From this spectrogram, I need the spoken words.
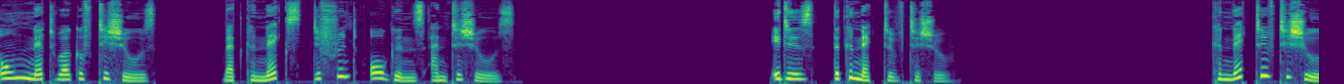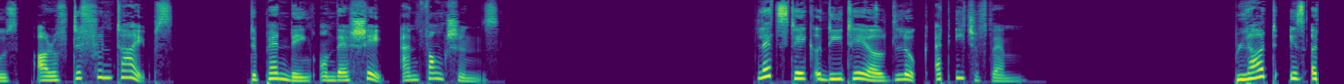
own network of tissues that connects different organs and tissues. It is the connective tissue. Connective tissues are of different types depending on their shape and functions. Let's take a detailed look at each of them. Blood is a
